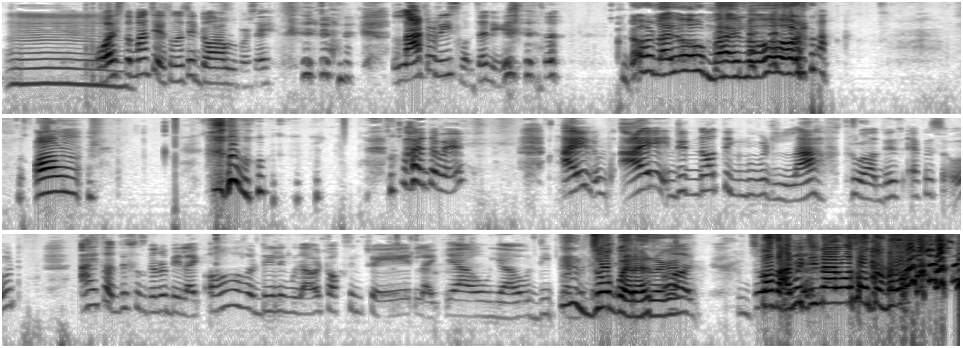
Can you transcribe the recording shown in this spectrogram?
Mm. हो यस्तो मान्छेहरूसँग चाहिँ डराउनु पर्छ है लाटो रिस भन्छ नि डर लाग्यो um By the way, I I did not think we would laugh throughout this episode. I thought this was gonna be like, oh, dealing with our toxic trait, like yow yow deep. Joke okay? Oh, Because I'm a denial was on the bro.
